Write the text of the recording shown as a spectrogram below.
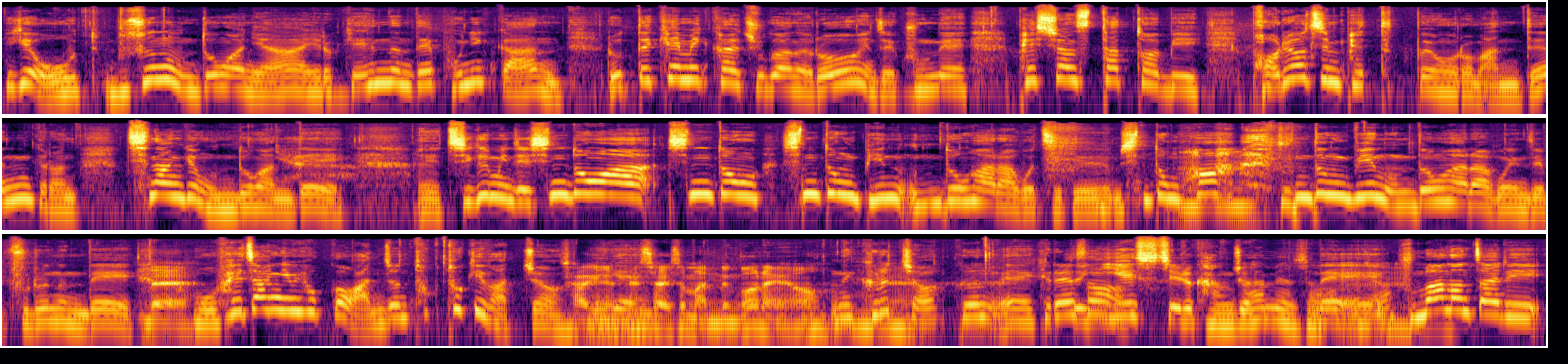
이게 어, 무슨 운동화냐 이렇게 했는데 보니까 롯데케미칼 주관으로 이제 국내 패션 스타트업이 버려진 페트병으로 만든 그런 친환경 운동화인데 네, 지금 이제 신동화 신동 신동빈 운동화라고 지금 신동화 음. 신동빈 운동화라고 이제 부르는데 네. 뭐 회장님 효과 완전 톡톡히 봤죠. 자기 회사에서 만든 거네요. 네, 그렇죠. 네. 그런 네, 그래서 ESG를 강조하면서 네, 그렇죠? 9만 원짜리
